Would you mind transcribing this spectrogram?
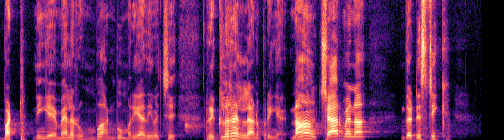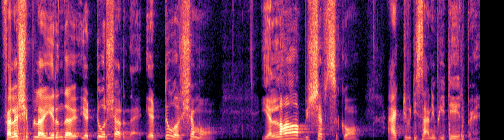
பட் நீங்கள் என் மேலே ரொம்ப அன்பு மரியாதையை வச்சு ரெகுலராக இல்லை அனுப்புகிறீங்க நான் சேர்மேனாக இந்த டிஸ்ட்ரிக்ட் ஃபெலோஷிப்பில் இருந்த எட்டு வருஷம் இருந்தேன். எட்டு வருஷமும் எல்லா பிஷப்ஸுக்கும் ஆக்டிவிட்டிஸ் அனுப்பிட்டே இருப்பேன்.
